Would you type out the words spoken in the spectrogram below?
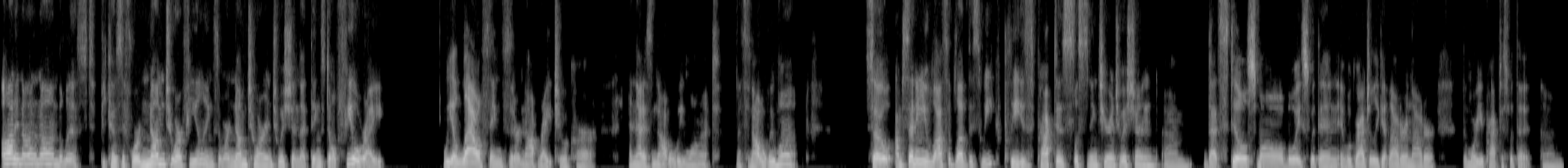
on and on and on the list. Because if we're numb to our feelings and we're numb to our intuition that things don't feel right we allow things that are not right to occur. And that is not what we want. That's not what we want. So i'm sending you lots of love this week. Please practice listening to your intuition. Um, that still small voice within it will gradually get louder and louder the more you practice with it. Um,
